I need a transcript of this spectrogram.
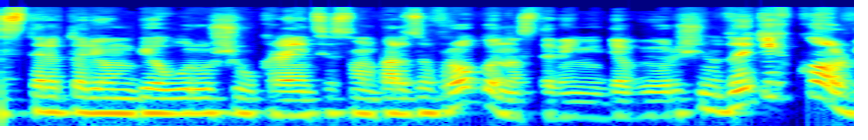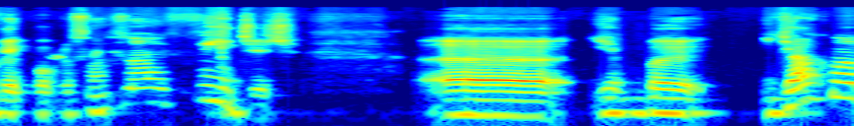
z terytorium Białorusi Ukraińcy są bardzo wrogo nastawieni do Białorusi, no do jakichkolwiek po prostu, nie chcą widzieć. E, jakby jak my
